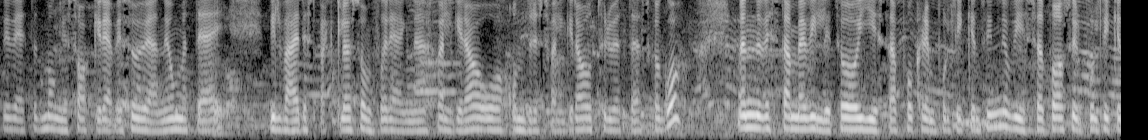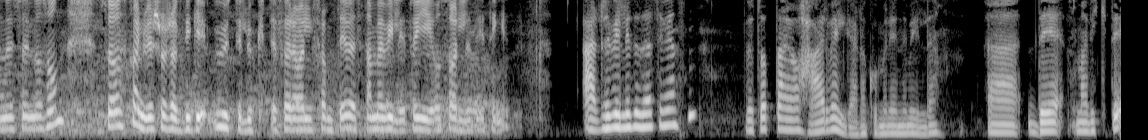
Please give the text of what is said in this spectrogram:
Vi vet at mange saker er vi så uenige om at det vil være respektløst overfor egne velgere og andres velgere å tro at det skal gå. Men hvis de er villige til å gi seg på klempolitikken sin og vise seg på asylpolitikken sin og sånn, så kan vi selvsagt ikke utelukke det for all framtid hvis de er villige til å gi oss alle de tingene. Er dere villige til det, Siv Jensen? Vet du at Det er jo her velgerne kommer inn i bildet. Eh, det som er viktig,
